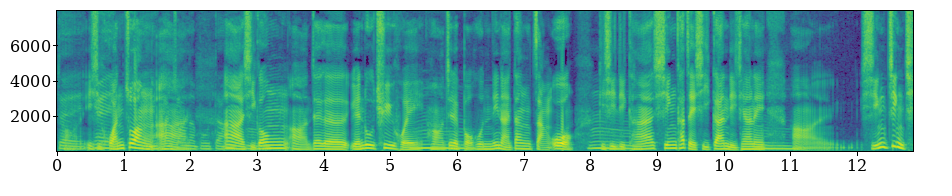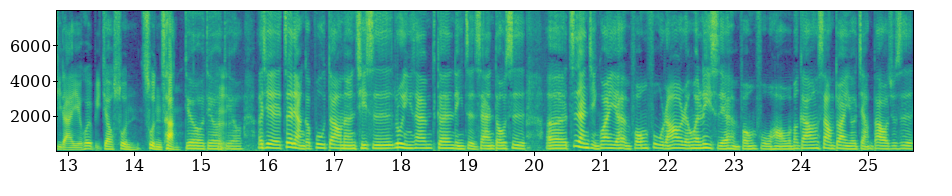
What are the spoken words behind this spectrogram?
对，伊是环状啊，啊是讲啊这个原路去回哈，这个部分你若当掌握，其实你较省较侪时间，而且呢啊。行进起来也会比较顺顺畅，对对对，而且这两个步道呢，其实鹿林山跟林子山都是呃自然景观也很丰富，然后人文历史也很丰富哈。我们刚刚上段有讲到，就是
